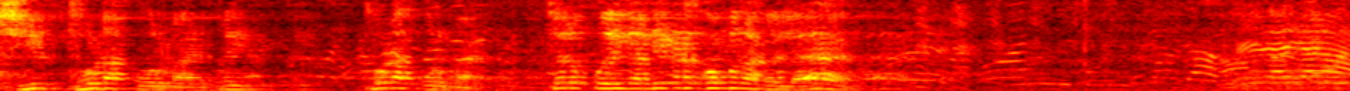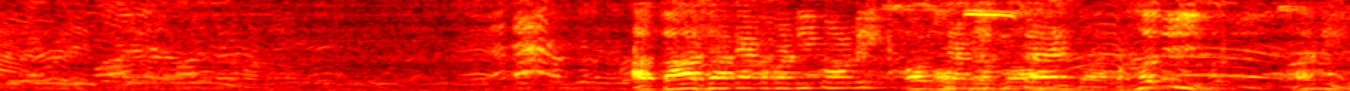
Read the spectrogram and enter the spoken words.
ਸ਼ੀਰ ਥੋੜਾ ਕੋਰਮੈਂਟ ਪਲੀਜ਼ ਥੋੜਾ ਕੋਰਮੈਂਟ ਚਲੋ ਕੋਈ ਗੱਲ ਨਹੀਂ ਕਿਹੜਾ ਕੁੰਭ ਦਾ ਮੇਲਾ ਹੈ ਆਕਾਸ਼ ਆ ਗਿਆ ਕਬੱਡੀ ਪਾਉਣ ਲਈ ਔਰ ਵਾਹ ਟੈਕਲ ਜੀ ਕੀਤਾ ਹੈ ਵਾਹ ਹਨੀ ਹਾਂਜੀ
